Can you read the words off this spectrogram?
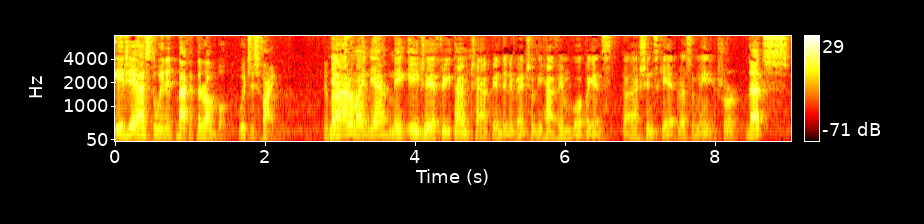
AJ has to win it back at the Rumble, which is fine. Diba? Yeah, I don't mind. Yeah, make AJ a three-time champion, then eventually have him go up against uh, Shinsuke at WrestleMania. Sure. That's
